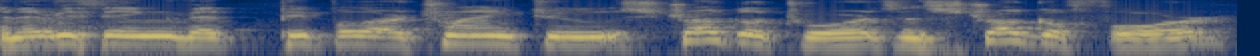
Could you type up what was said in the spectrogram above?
and everything that people are trying to struggle towards and struggle for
